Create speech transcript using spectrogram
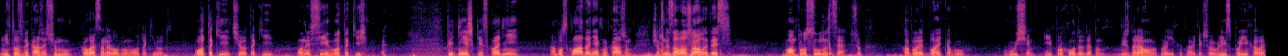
Ніхто ж не каже, чому колеса не робимо отакі от. Отакі чи отакі. Вони всі отакі. Підніжки складні або складені, як ми кажемо, щоб не заважали десь вам просунутися, щоб габарит байка був вущим і проходив де там між деревами проїхати, навіть якщо ви в ліс поїхали.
